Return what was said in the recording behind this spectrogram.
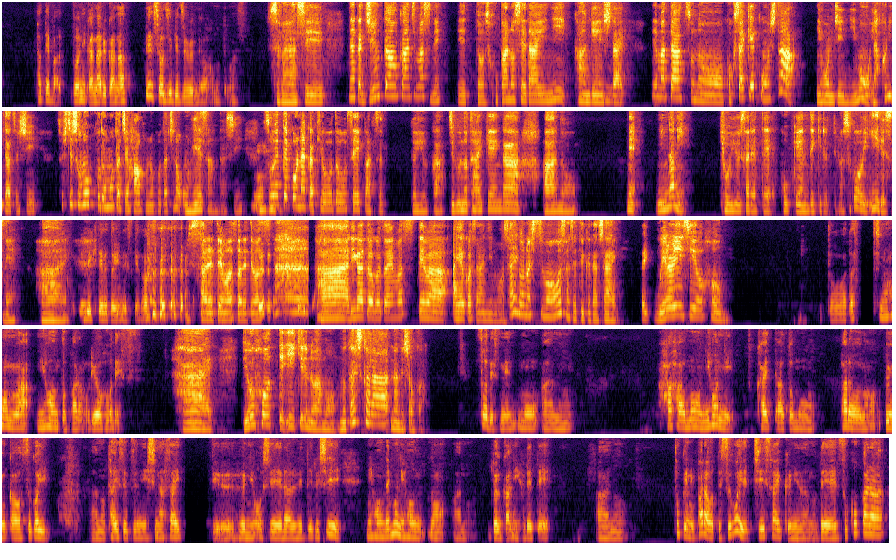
経てばどうにかなるかなって正直自分では思ってます。素晴らしい。なんか循環を感じますね。えっと、他の世代に還元したい。で、また、その、国際結婚をした日本人にも役に立つし、そしてその子供たち、ハーフの子たちのお姉さんだし、そうやってこうなんか共同生活というか、自分の体験が、あの、ね、みんなに共有されて貢献できるっていうのはすごいいいですね。はい。できてるといいんですけど。されてます、されてます。はい、ありがとうございます。では、あやこさんにも最後の質問をさせてください。はい。Where is your home? と私のホームは日本とパラオ両方です。はい。両方って言い切るのはもう昔からなんでしょうか？そうですね。もう、あの、母も日本に帰った後も、パラオの文化をすごい、あの、大切にしなさいっていうふうに教えられてるし、日本でも日本の、あの、文化に触れて、あの、特にパラオってすごい小さい国なので、そこから、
